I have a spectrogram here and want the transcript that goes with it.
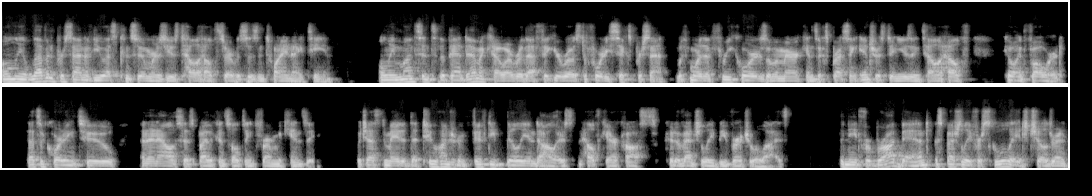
Only 11% of US consumers used telehealth services in 2019. Only months into the pandemic, however, that figure rose to 46%, with more than three quarters of Americans expressing interest in using telehealth going forward. That's according to an analysis by the consulting firm McKinsey, which estimated that $250 billion in healthcare costs could eventually be virtualized. The need for broadband, especially for school age children,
